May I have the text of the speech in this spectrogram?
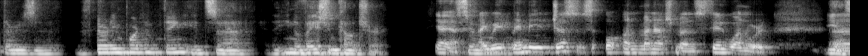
there is a third important thing. It's uh, the innovation culture. Yeah, yeah. So, I maybe just on management, still one word. Yes.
